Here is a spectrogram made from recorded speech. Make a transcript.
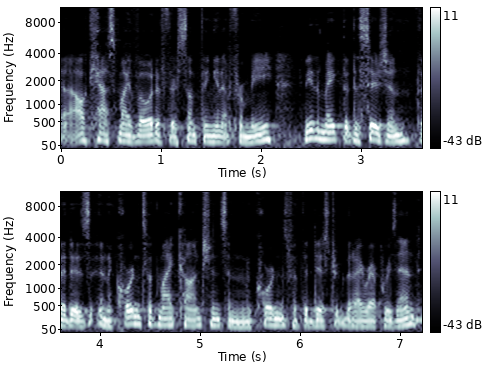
I'll cast my vote if there's something in it for me. I need to make the decision that is in accordance with my conscience and in accordance with the district that I represent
